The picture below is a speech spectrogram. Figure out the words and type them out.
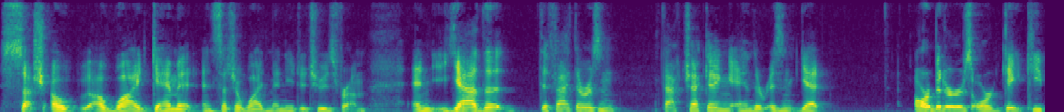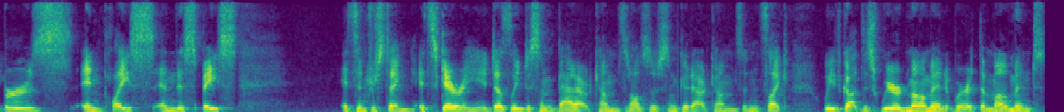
such a, a wide gamut and such a wide menu to choose from. And yeah, the, the fact there isn't fact checking and there isn't yet arbiters or gatekeepers in place in this space. It's interesting. It's scary. It does lead to some bad outcomes and also some good outcomes. And it's like we've got this weird moment where, at the moment,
